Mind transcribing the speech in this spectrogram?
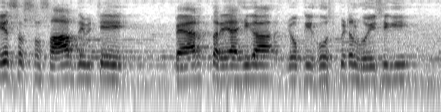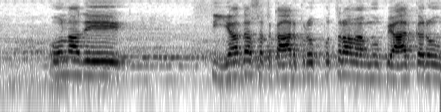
ਇਸ ਸੰਸਾਰ ਦੇ ਵਿੱਚ ਪੈਰ ਧਰਿਆ ਸੀਗਾ, ਜੋ ਕਿ ਹਸਪੀਟਲ ਹੋਈ ਸੀਗੀ। ਉਹਨਾਂ ਦੇ ਧੀਆਂ ਦਾ ਸਤਿਕਾਰ ਕਰੋ, ਪੁੱਤਰਾਂ ਵਾਂਗੂ ਪਿਆਰ ਕਰੋ,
